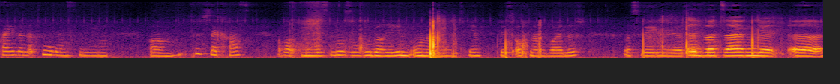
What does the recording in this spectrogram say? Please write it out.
frei in der Natur rumfliegen. Ähm, das ist sehr krass, aber wenn wir jetzt nur so rüber reden, ohne andere Themen, ist auch langweilig. Deswegen wir Ich würde sagen, wir äh,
